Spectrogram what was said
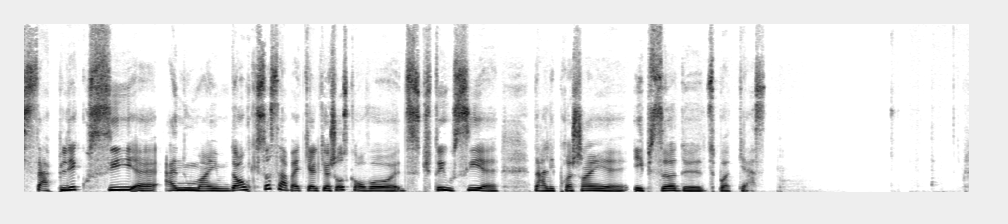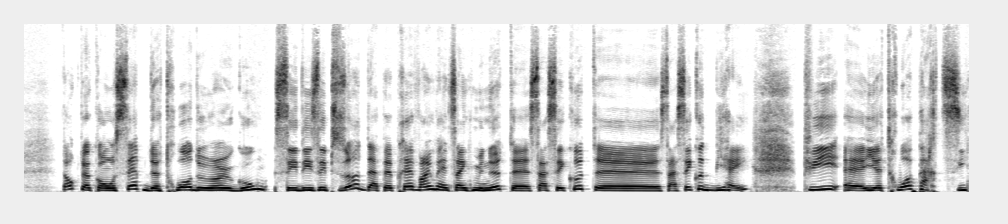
qui s'appliquent aussi à nous-mêmes. Donc, ça, ça va être quelque chose qu'on va discuter aussi dans les prochains épisodes du podcast. Donc, le concept de 3, 2, 1, go, c'est des épisodes d'à peu près 20-25 minutes. Euh, ça s'écoute, euh, ça s'écoute bien. Puis, euh, il y a trois parties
